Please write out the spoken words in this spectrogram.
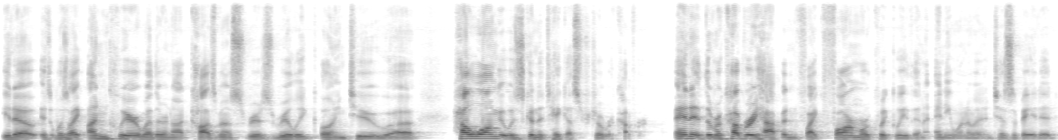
you know, it was like unclear whether or not Cosmos was really going to, uh, how long it was going to take us to recover. And it, the recovery happened like far more quickly than anyone anticipated.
